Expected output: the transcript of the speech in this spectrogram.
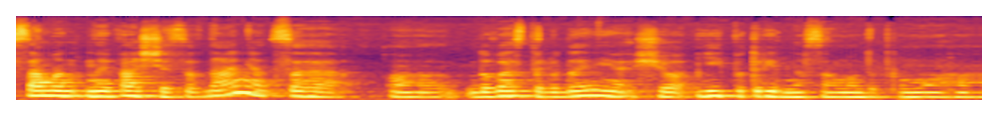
Саме найважче завдання це е, довести людині, що їй потрібна саме допомога.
